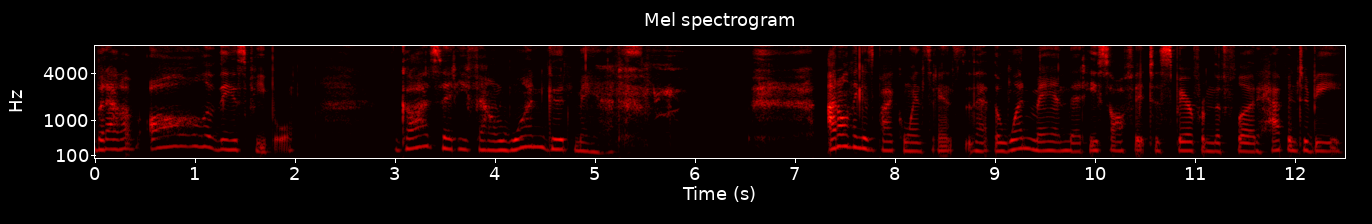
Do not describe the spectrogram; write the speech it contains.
But out of all of these people, God said he found one good man I don't think it's by coincidence that the one man that he saw fit to spare from the flood happened to be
